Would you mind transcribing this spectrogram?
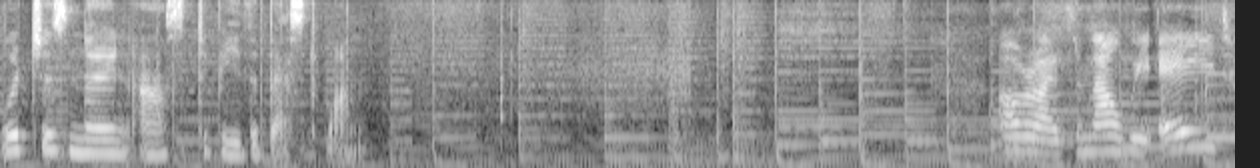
which is known as to be the best one. Alright, so now we ate,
